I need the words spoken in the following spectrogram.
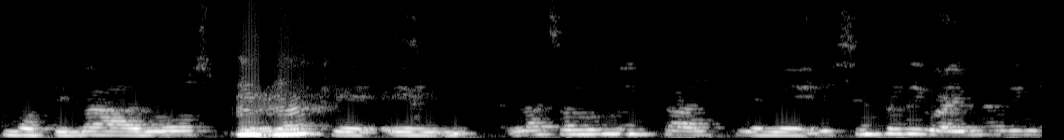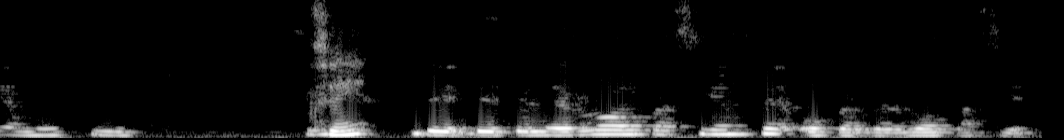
motivados, pero que la salud mental tiene, yo siempre digo, hay una línea muy finita ¿Sí? De, tenerlo al paciente o perderlo al paciente.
